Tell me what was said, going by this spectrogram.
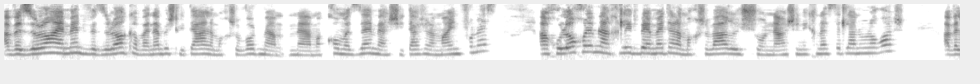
אבל זו לא האמת וזו לא הכוונה בשליטה על המחשבות מה, מהמקום הזה, מהשיטה של המיינדפולנס. אנחנו לא יכולים להחליט באמת על המחשבה הראשונה שנכנסת לנו לראש, אבל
